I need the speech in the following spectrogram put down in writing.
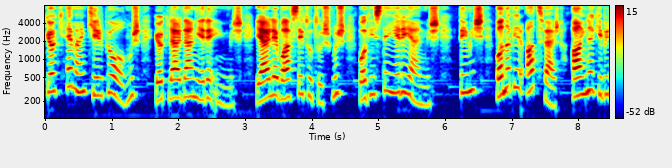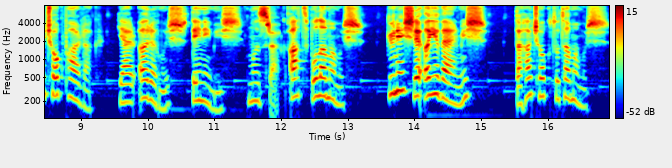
Gök hemen kirpi olmuş, göklerden yere inmiş, yerle bahse tutuşmuş, bahiste yeri yenmiş. Demiş bana bir at ver, ayna gibi çok parlak. Yer aramış, denemiş, mızrak, at bulamamış. Güneşle ayı vermiş, daha çok tutamamış.''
